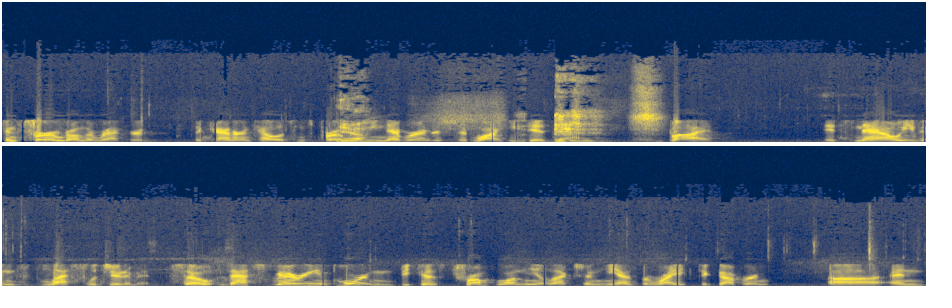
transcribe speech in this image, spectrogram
confirmed on the record the counterintelligence program. Yeah. We never understood why he did that. but it's now even less legitimate. So that's very important because Trump won the election. He has the right to govern uh, and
